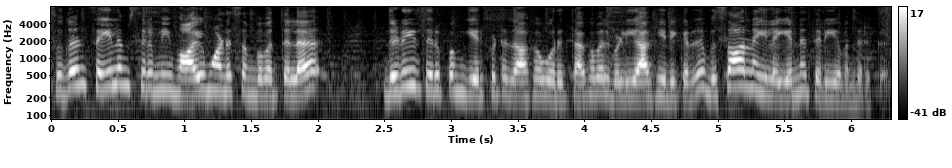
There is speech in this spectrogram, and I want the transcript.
சுதன் சேலம் சிறுமி மாயுமான சம்பவத்தில் திடீர் திருப்பம் ஏற்பட்டதாக ஒரு தகவல் வெளியாகி இருக்கிறது. விசாரணையில என்ன தெரிய வந்திருக்கு?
